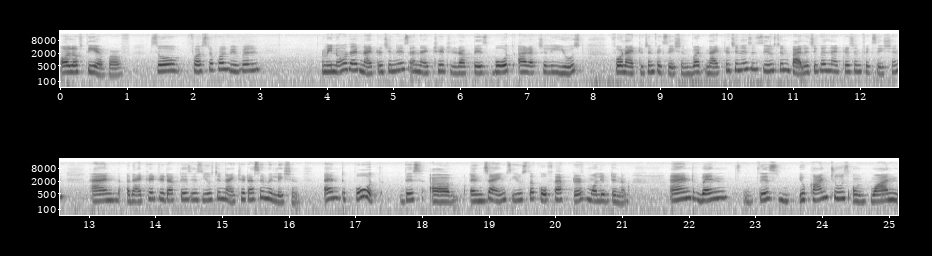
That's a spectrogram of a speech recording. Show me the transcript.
all of the above. So first of all we will we know that nitrogenase and nitrate reductase both are actually used for nitrogen fixation but nitrogenase is used in biological nitrogen fixation and nitrate reductase is used in nitrate assimilation. And both these um, enzymes use the cofactor molybdenum and when this you can't choose on one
